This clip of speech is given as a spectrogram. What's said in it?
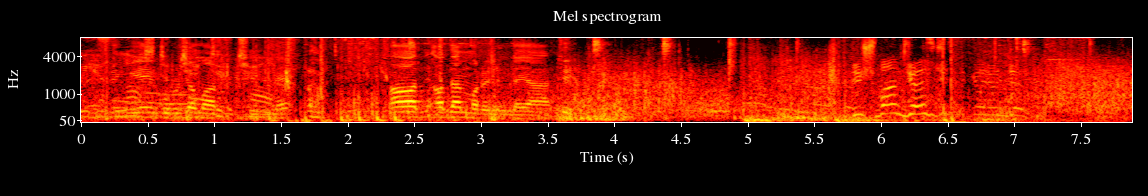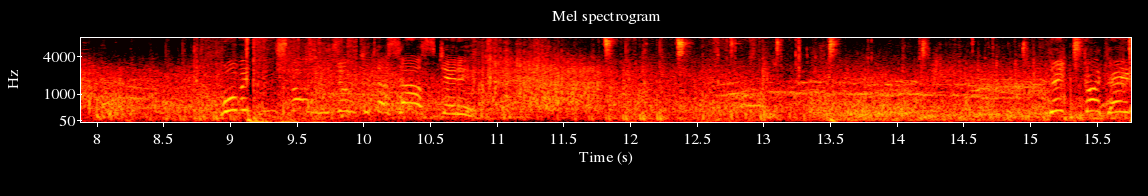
We have Objective artık. Charlie. Aa adam var önümde ya. Tüh. Düşman gözcüsü görüldü. Bu bir düşman hücum kıtası askeri. Dikkat eyleyin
